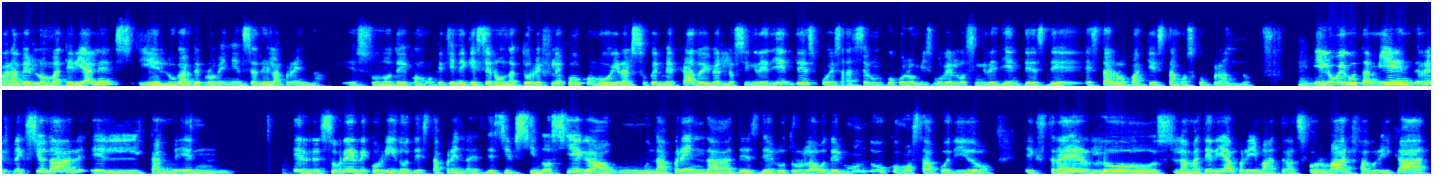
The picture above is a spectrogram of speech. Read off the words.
para ver los materiales y el lugar de proveniencia de la prenda. Es uno de como que tiene que ser un acto reflejo, como ir al supermercado y ver los ingredientes, pues hacer un poco lo mismo, ver los ingredientes de esta ropa que estamos comprando. Y luego también reflexionar el, sobre el recorrido de esta prenda, es decir, si nos llega una prenda desde el otro lado del mundo, cómo se ha podido extraer los, la materia prima, transformar, fabricar,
